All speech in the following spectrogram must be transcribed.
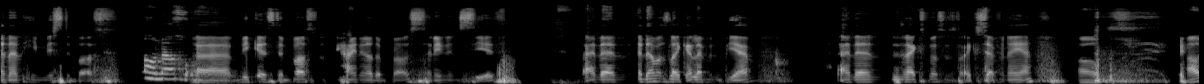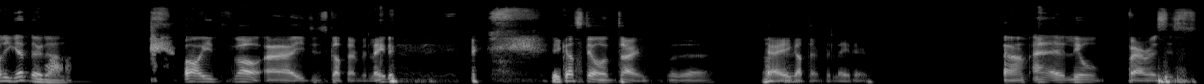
and then he missed the bus Oh no! uh, because the bus was behind another bus and he didn't see it. And then and that was like 11 p.m. And then the next bus was like 7 a.m. Oh, how do you get there then? well, he well uh, he just got there a bit later. he got still on time, but uh, yeah, he got there a bit later. Um, and uh, Lille Paris is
